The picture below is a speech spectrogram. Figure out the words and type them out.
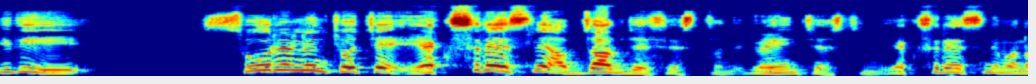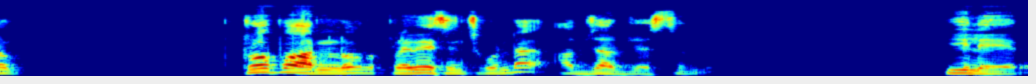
ఇది సూర్యుడి నుంచి వచ్చే ఎక్స్రేస్ని అబ్జర్వ్ చేసేస్తుంది గ్రహించేస్తుంది. ఎక్స్రేస్ని మనం ట్రోపార్న్లో ప్రవేశించకుండా అబ్జర్వ్ చేస్తుంది. ఈ లేయర్.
